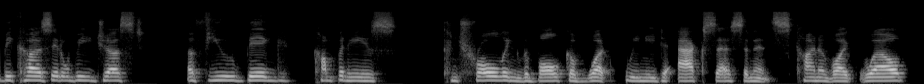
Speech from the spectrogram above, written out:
because it'll be just a few big companies controlling the bulk of what we need to access, and it's kind of like, well,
